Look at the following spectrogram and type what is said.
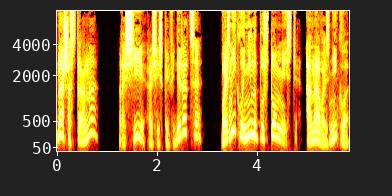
Наша страна, Россия, Российская Федерация, возникла не на пустом месте, она возникла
